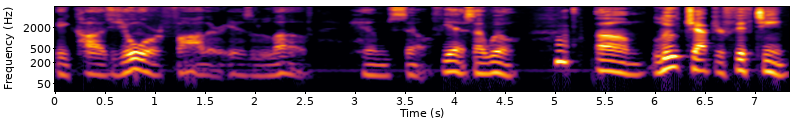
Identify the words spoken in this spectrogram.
because your father is love himself. Yes, I will. Um, Luke chapter 15.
